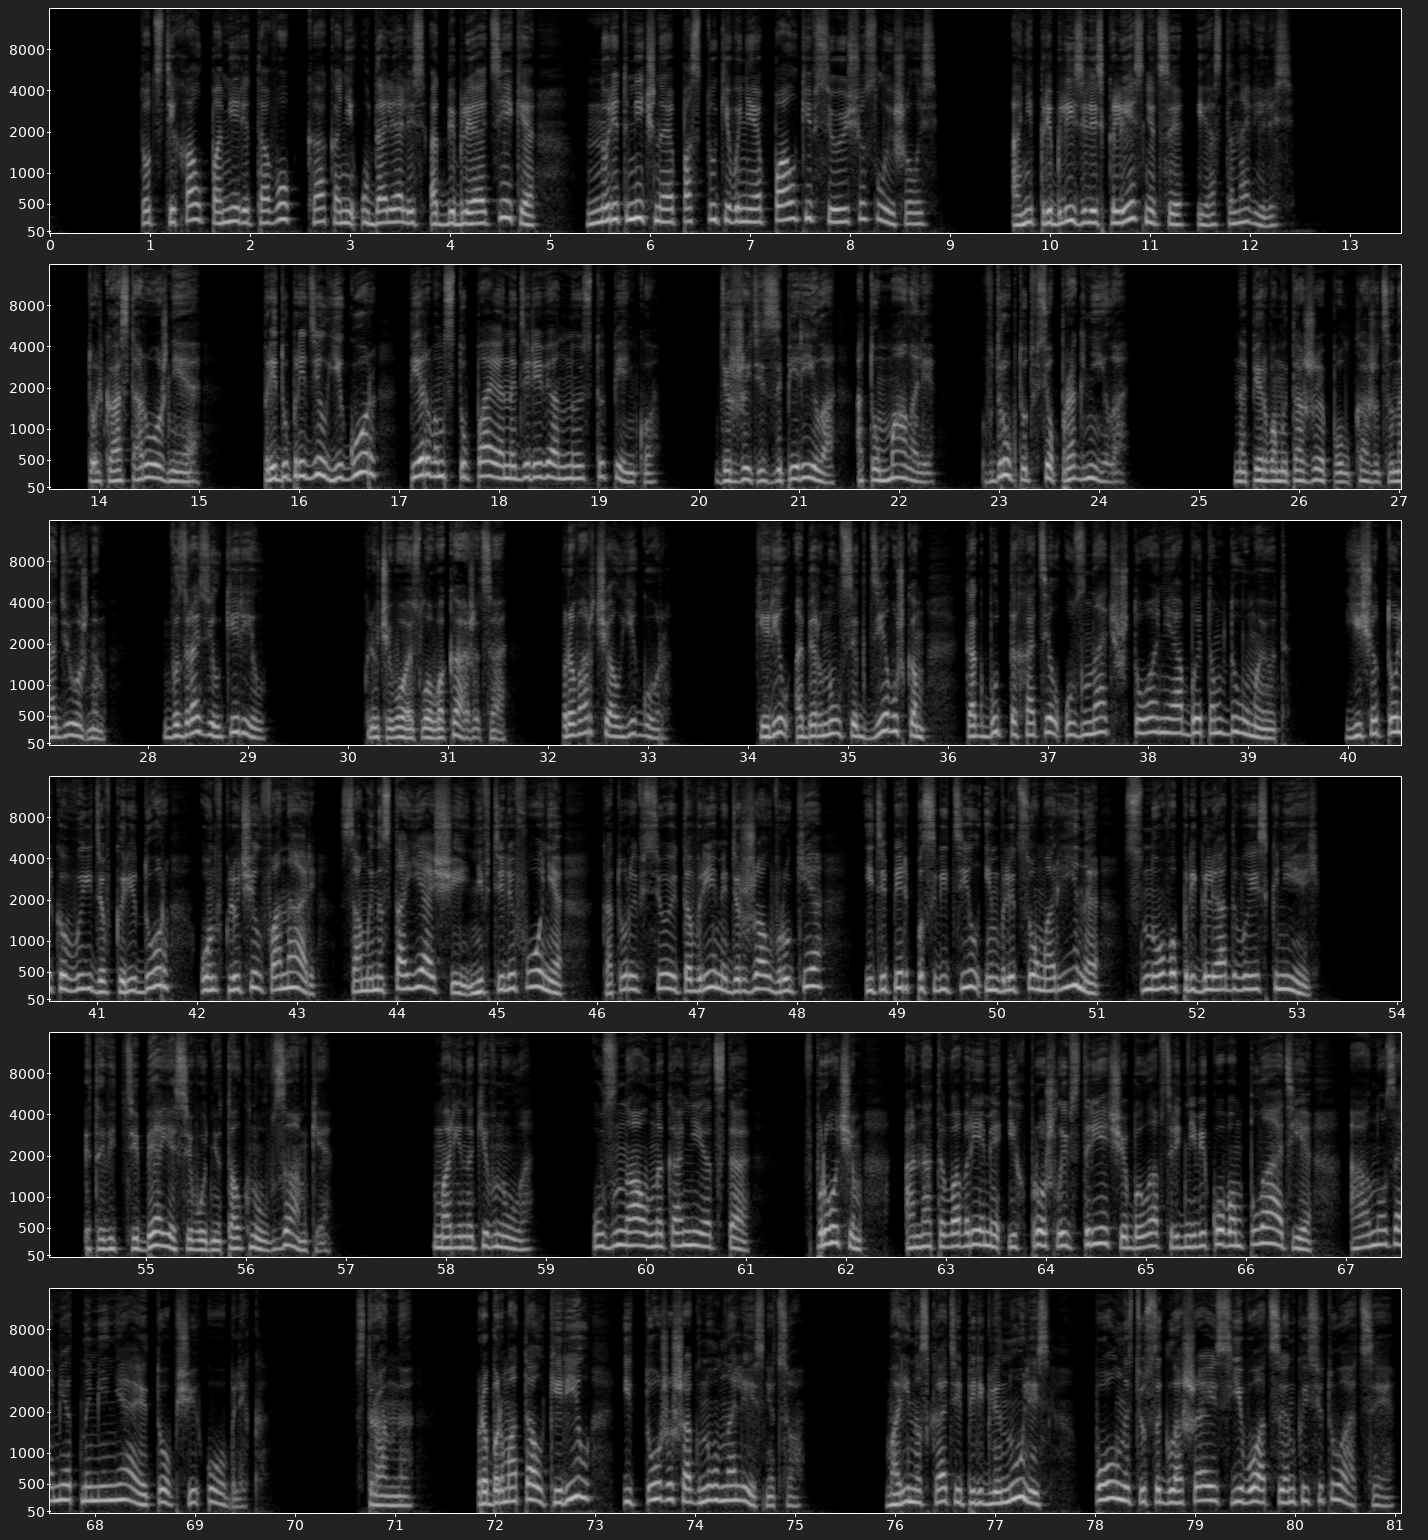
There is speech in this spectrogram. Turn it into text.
Тот стихал по мере того, как они удалялись от библиотеки, но ритмичное постукивание палки все еще слышалось. Они приблизились к лестнице и остановились. «Только осторожнее!» — предупредил Егор, первым ступая на деревянную ступеньку. «Держитесь за перила, а то мало ли, вдруг тут все прогнило». На первом этаже пол кажется надежным, возразил Кирилл. Ключевое слово кажется, проворчал Егор. Кирилл обернулся к девушкам, как будто хотел узнать, что они об этом думают. Еще только выйдя в коридор, он включил фонарь, самый настоящий, не в телефоне, который все это время держал в руке и теперь посветил им в лицо Марины, снова приглядываясь к ней. Это ведь тебя я сегодня толкнул в замке». Марина кивнула. «Узнал, наконец-то!» Впрочем, она-то во время их прошлой встречи была в средневековом платье, а оно заметно меняет общий облик. «Странно», — пробормотал Кирилл и тоже шагнул на лестницу. Марина с Катей переглянулись, полностью соглашаясь с его оценкой ситуации.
